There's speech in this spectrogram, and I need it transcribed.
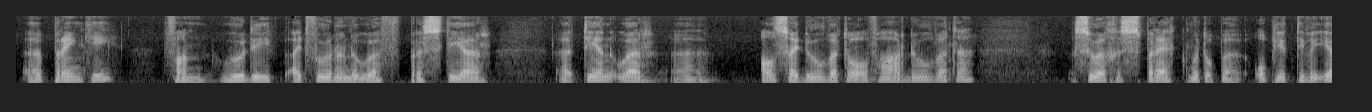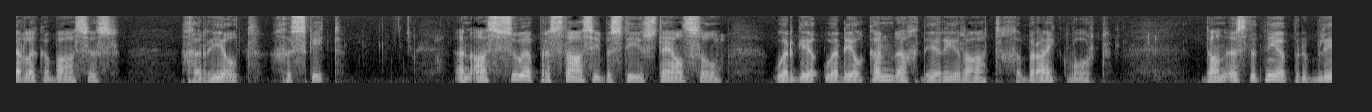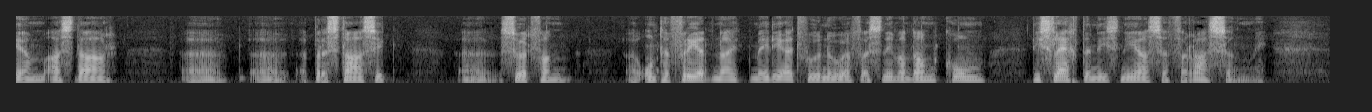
'n uh, prentjie van hoe die uitvoerende hoof presteer uh, teenoor uh, al sy doelwitte of haar doelwitte so gesprek moet op 'n objektiewe eerlike basis gereeld geskied. En as so 'n prestasiebestuurstelsel oordeelkundig deur die raad gebruik word, dan is dit nie 'n probleem as daar 'n uh, 'n uh, 'n prestasie 'n uh, soort van uh, ontevredenheid met die uitvoerende hoof is nie, want dan kom die slegte nuus nie as 'n verrassing nie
